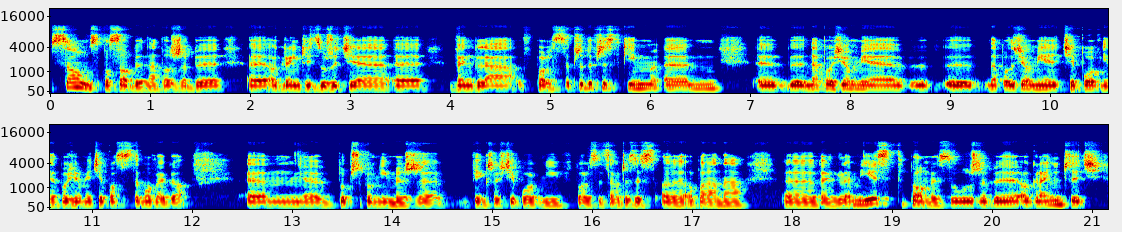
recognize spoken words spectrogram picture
są sposoby na to, żeby e, ograniczyć zużycie e, węgla w Polsce. Przede wszystkim e, na poziomie, na poziomie ciepłowni, na poziomie ciepła systemowego. Bo przypomnijmy, że większość ciepłowni w Polsce cały czas jest opalana węglem. Jest pomysł, żeby ograniczyć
